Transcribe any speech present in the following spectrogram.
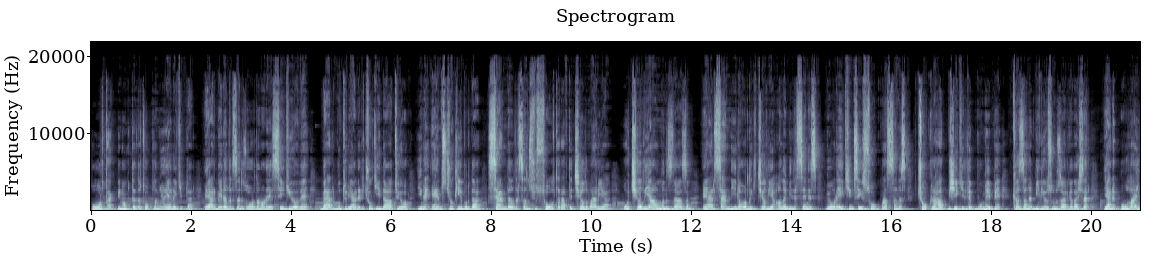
ortak bir noktada toplanıyor ya rakipler. Eğer bel alırsanız oradan oraya sekiyor ve bel bu tür yerleri çok iyi dağıtıyor. Yine Ems çok iyi burada. Sen de alırsanız şu sol tarafta çalı var ya o çalıyı almanız lazım. Eğer sen değil oradaki çalıyı alabilirseniz ve oraya kimseyi sokmazsanız çok rahat bir şekilde bu map'i kazanabiliyorsunuz arkadaşlar. Yani olay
